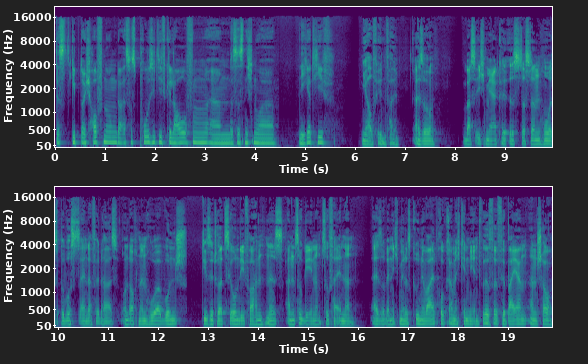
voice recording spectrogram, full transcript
das gibt euch Hoffnung, da ist was positiv gelaufen, ähm, das ist nicht nur negativ? Ja, auf jeden Fall. Also was ich merke, ist, dass dann ein hohes Bewusstsein dafür da ist und auch ein hoher Wunsch, die Situation, die vorhanden ist, anzugehen und zu verändern. Also wenn ich mir das grüne Wahlprogramm, ich kenne die Entwürfe für Bayern anschaue,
